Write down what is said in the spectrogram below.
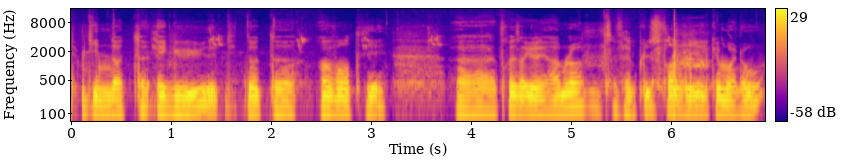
Des petites notes aiguës, des petites notes euh, inventées, euh, très agréables. Ça fait plus fragile que moineau.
